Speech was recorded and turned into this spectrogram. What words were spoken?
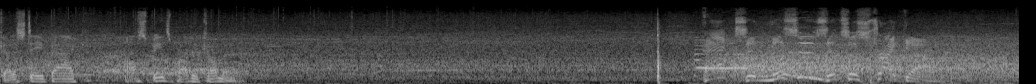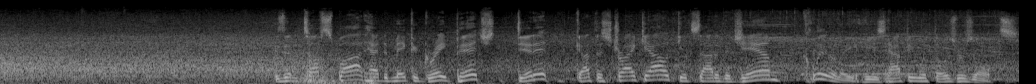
Got to stay back. Off speed's probably coming. Hacks and misses. It's a strikeout. He's in a tough spot. Had to make a great pitch. Did it. Got the strikeout. Gets out of the jam. Clearly, he's happy with those results.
